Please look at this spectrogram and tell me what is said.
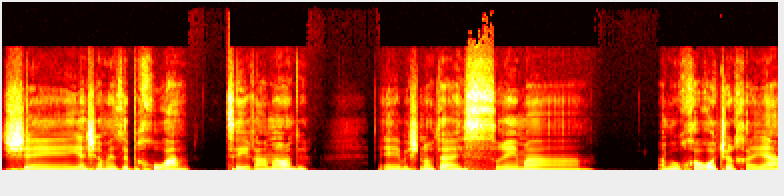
שיש שם איזו בחורה צעירה מאוד, בשנות ה-20 המאוחרות של חייה,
